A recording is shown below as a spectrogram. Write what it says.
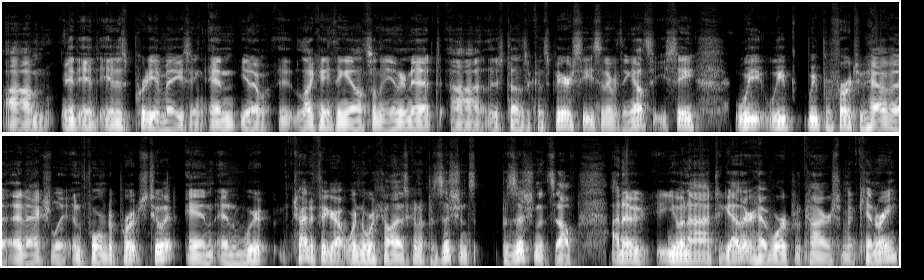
um, it, it, it is pretty amazing. And, you know, like anything else on the internet, uh, there's tons of conspiracies and everything else that you see. We, we, we prefer to have a, an actually informed approach to it. And, and we're trying to figure out where North Carolina is going to position, position itself. I know you and I together have worked with Congressman McHenry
